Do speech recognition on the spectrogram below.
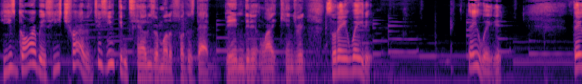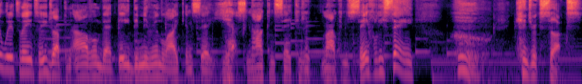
He's garbage. He's trash. Just you can tell these are motherfuckers that Ben didn't like Kendrick, so they waited. They waited they waited till, they, till he dropped an album that they didn't even like and said, yes, now I can say Kendrick, now I can safely say, whew, Kendrick sucks.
